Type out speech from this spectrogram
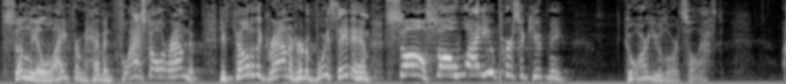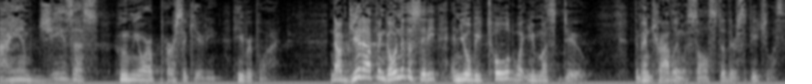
suddenly a light from heaven flashed all around him. He fell to the ground and heard a voice say to him, Saul, Saul, why do you persecute me? Who are you, Lord? Saul asked. I am Jesus, whom you are persecuting, he replied. Now get up and go into the city and you'll be told what you must do. The men traveling with Saul stood there speechless.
